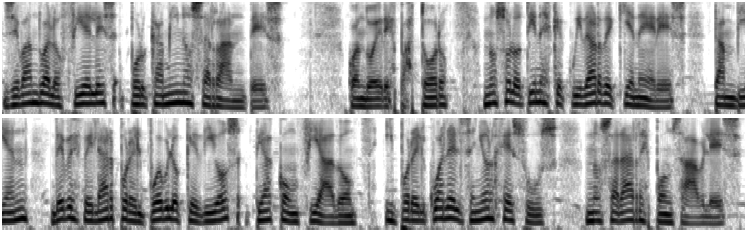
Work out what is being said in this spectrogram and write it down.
llevando a los fieles por caminos errantes. Cuando eres pastor, no solo tienes que cuidar de quién eres, también debes velar por el pueblo que Dios te ha confiado y por el cual el Señor Jesús nos hará responsables.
